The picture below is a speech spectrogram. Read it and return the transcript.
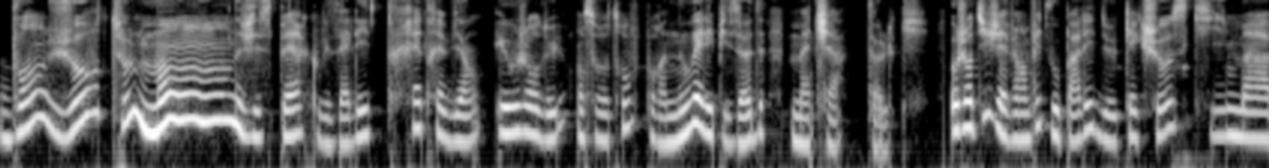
Bonjour tout le monde, j'espère que vous allez très très bien et aujourd'hui on se retrouve pour un nouvel épisode Matcha Talk. Aujourd'hui, j'avais envie de vous parler de quelque chose qui m'a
